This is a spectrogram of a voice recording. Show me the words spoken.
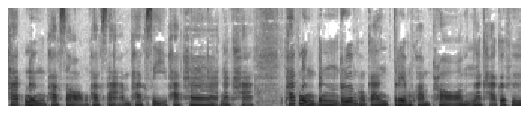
ภาค 1 ภาค 2 ภาค 3 ภาค 4 ภาค 5 นะคะ ภาค 1 เป็นเรื่องของการเตรียมความพร้อมนะคะ ก็คือ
